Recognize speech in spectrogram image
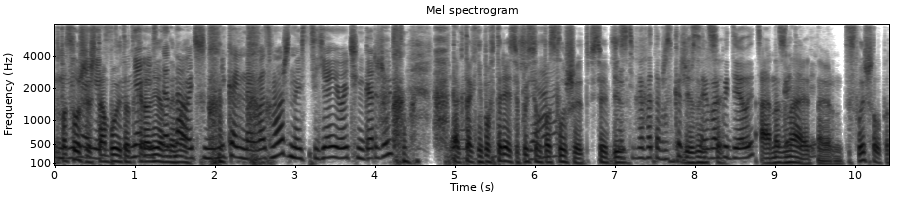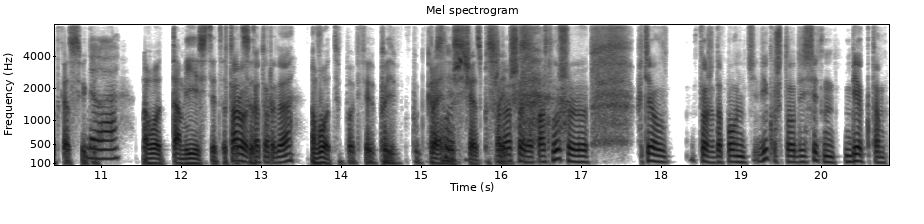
меня послушаешь, там есть- будет У меня откровенный есть одна очень уникальная возможность, я ей очень горжусь. Так, так, не повторяйся, пусть он Я- послушает. Все, Я без... тебе потом расскажу, без что я могу делать. А она в знает, наверное. Ты слышал подкаст с Викой? Да. Ну вот, там есть этот... Второй, который, да? Вот, по, по- Послушай. сейчас, последний. Хорошо, я послушаю. Хотел тоже дополнить Вику, что действительно бег там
